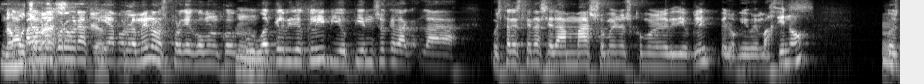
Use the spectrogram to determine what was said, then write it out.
No da mucho para una más. coreografía, por lo menos, porque como, como- Mm. igual que el videoclip, yo pienso que la, la puesta en escena será más o menos como en el videoclip, es lo que yo me imagino. Pues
